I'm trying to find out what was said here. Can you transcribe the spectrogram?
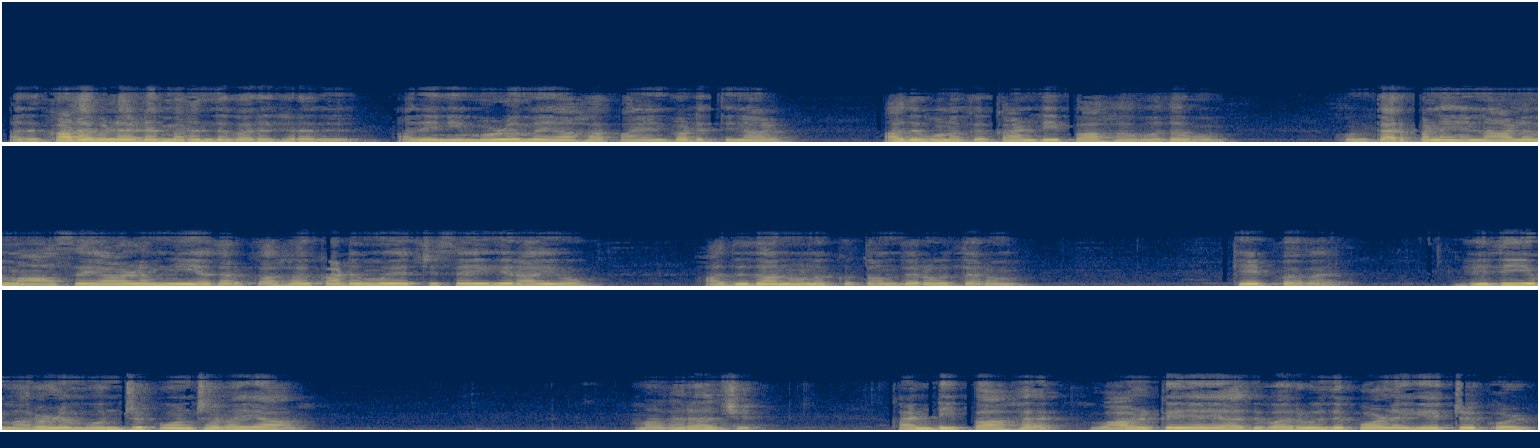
அது கடவுளிடமிருந்து வருகிறது. அதை நீ முழுமையாக பயன்படுத்தினால் அது உனக்கு கண்டிப்பாக உதவும். உன் கற்பனையினாலும் ஆசையாலும் நீ எதற்காக கடும் முயற்சி செய்கிறாயோ அதுதான் உனக்கு தொந்தரவு தரும். கேட்பவர் விதியும் அருளும் ஒன்று போன்றவையா? மகராஜ் கண்டிப்பாக. வாழ்க்கையை அது வருவது போல ஏற்றுக்கொள்.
